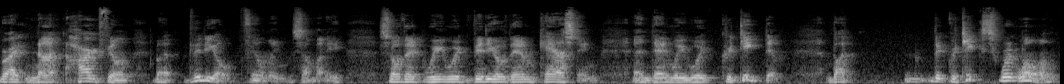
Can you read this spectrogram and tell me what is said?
Right. not hard film, but video filming somebody, so that we would video them casting, and then we would critique them. But the critiques weren't long.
